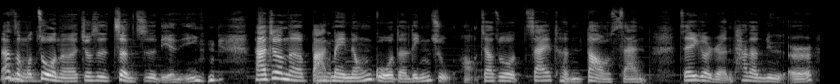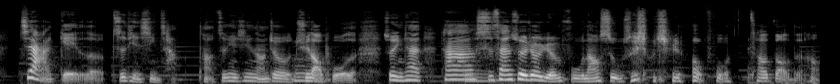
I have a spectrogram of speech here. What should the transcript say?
那怎么做呢？就是政治联姻。他就呢把美浓国的领主哈叫做斋藤道三这一个人，他的女儿嫁给了织田信长。好，织田信长就娶老婆了，嗯、所以你看他十三岁就元服，然后十五岁就娶老婆，超早的哈。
